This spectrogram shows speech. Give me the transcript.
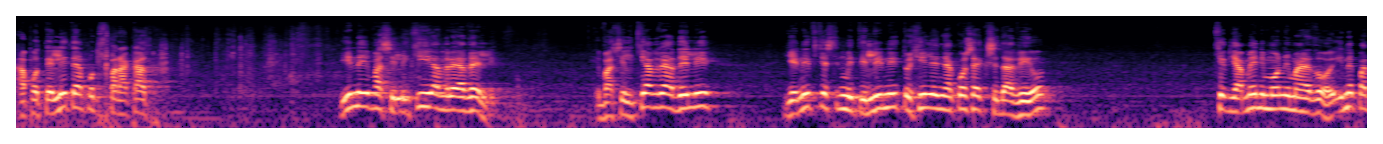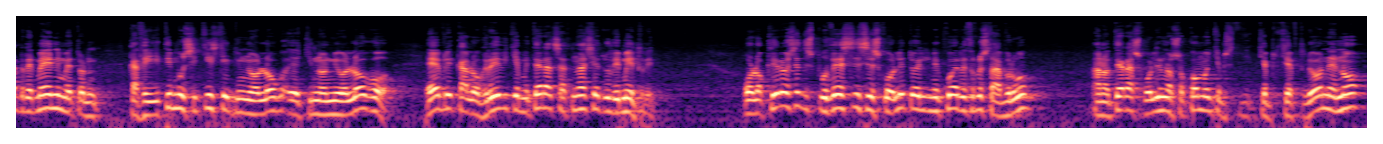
αποτελείται από τους παρακάτω. Είναι η Βασιλική Ανδρεαδέλη. Η Βασιλική Ανδρεαδέλη γεννήθηκε στην Μυτιλίνη το 1962 και διαμένει μόνιμα εδώ. Είναι παντρεμένη με τον καθηγητή μουσικής και ε, κοινωνιολόγο Εύρη Καλογρίδη και μητέρα της Αθηνάσια του Δημήτρη. Ολοκλήρωσε τις σπουδές της στη σχολή του Ελληνικού Ερυθρού Σταυρού ανωτέρα σχολή νοσοκόμων και ψυχιατριών, ενώ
